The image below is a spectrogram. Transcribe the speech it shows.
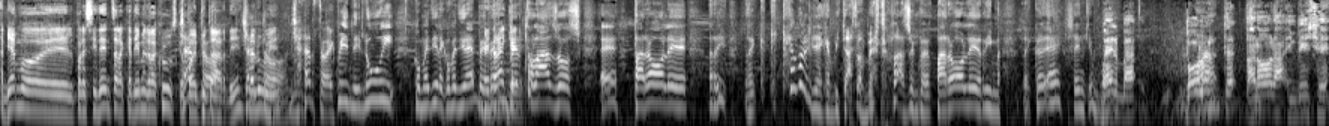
Abbiamo eh, il presidente dell'Accademia della Crusca, Certo, poi più tardi. C'è certo, lui? certo, e quindi lui, come, dire, come direbbe Vedrai che- Bertolasos, eh, parole. Ri, ri- che cavolo gli è capitato a Bertolaso parole rim. Eh, senti un po'. Verba volant, parola invece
